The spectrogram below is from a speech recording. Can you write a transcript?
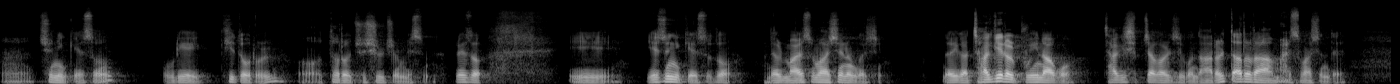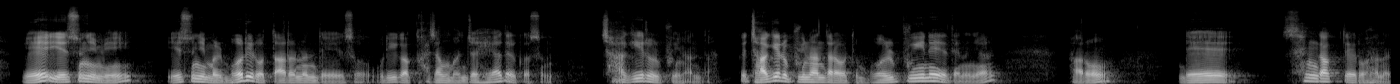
어, 주님께서 우리의 기도를 어, 들어 주실 줄 믿습니다. 그래서 이 예수님께서도 늘 말씀하시는 것이 너희가 자기를 부인하고 자기 십자가를 지고 나를 따르라 말씀하신데 왜 예수님이 예수님을 머리로 따르는 데에서 우리가 가장 먼저 해야 될 것은 자기를 부인한다. 그 자기를 부인한다라고 할 때 뭘 부인해야 되느냐? 바로 내 생각대로 하는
